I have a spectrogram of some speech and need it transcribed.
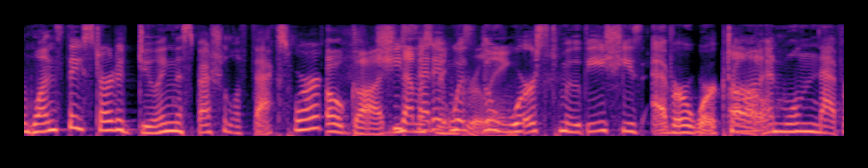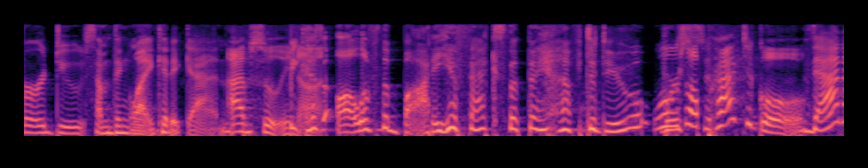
once they started doing the special effects work, Oh, God, she said it was grueling. the worst movie she's ever worked on, Oh. and will never do something like it again. Absolutely because not. all of the body effects that they have to do Well, were all so- practical. that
